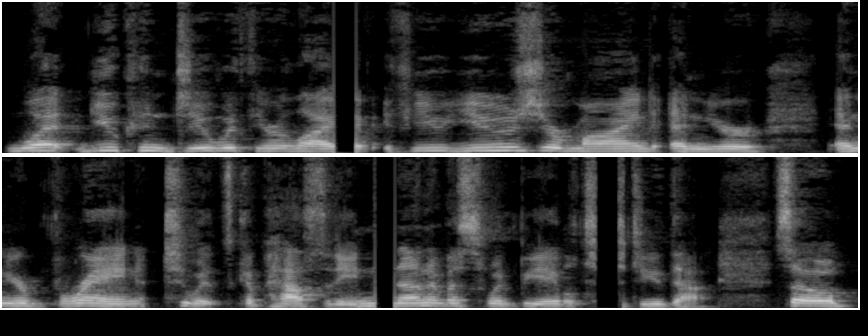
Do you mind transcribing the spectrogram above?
what you can do with your life if you use your mind and your and your brain to its capacity. None of us would be able to do that. So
